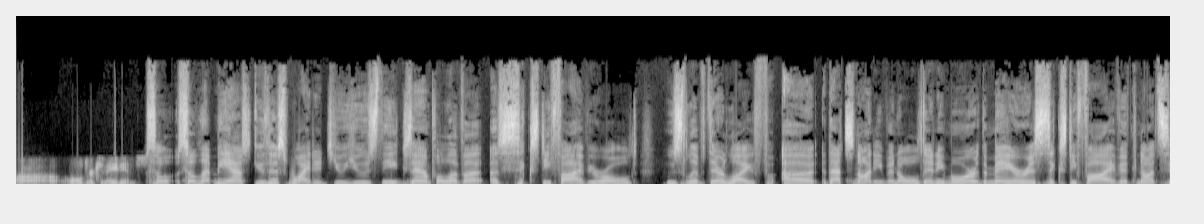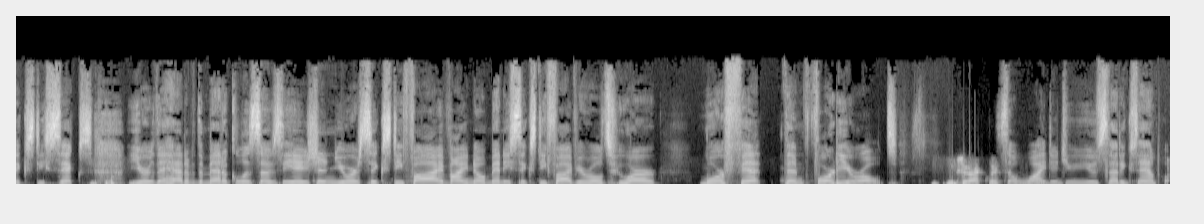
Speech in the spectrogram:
uh, older Canadians. So, so let me ask you this: Why did you use the example of a 65 year old who's lived their life? Uh, that's not even old anymore. The mayor is 65, if not 66. You're the head of the medical association. You're 65. I know many 65 year olds who are more fit than 40 year olds. Exactly. So why did you use that example?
